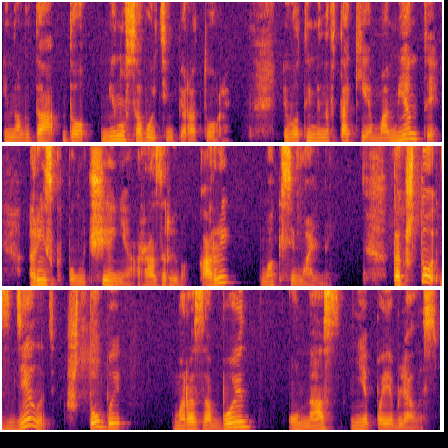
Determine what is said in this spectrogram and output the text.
иногда до минусовой температуры. И вот именно в такие моменты риск получения разрыва коры максимальный. Так что сделать, чтобы морозобоин у нас не появлялось?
